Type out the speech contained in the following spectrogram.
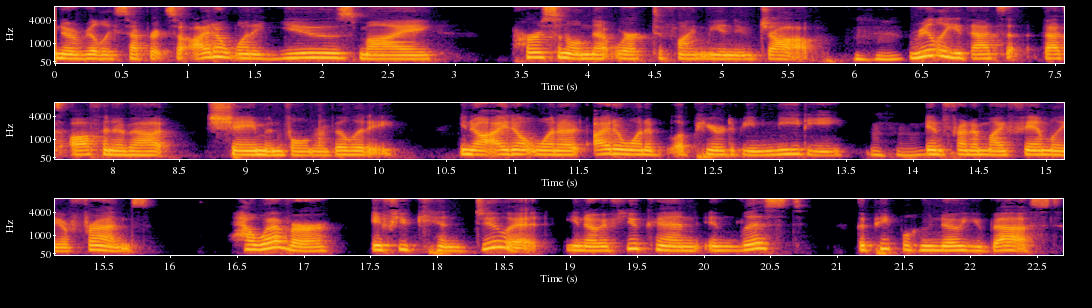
you know, really separate. So I don't want to use my personal network to find me a new job. Mm-hmm. Really, that's that's often about shame and vulnerability. You know, I don't want to I don't want to appear to be needy Mm-hmm. in front of my family or friends. However, if you can do it, you know, if you can enlist the people who know you best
